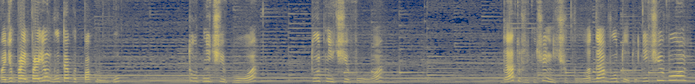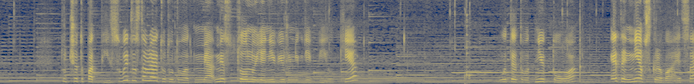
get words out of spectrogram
Пойдем, пройдем вот так вот по кругу. Тут ничего. Тут ничего. Да, тут же ничего, ничего. Да, вот тут, ничего. Тут что-то подписывает, заставляет. Тут, тут вот мясо, но я не вижу нигде вилки. Вот это вот не то. Это не вскрывается.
